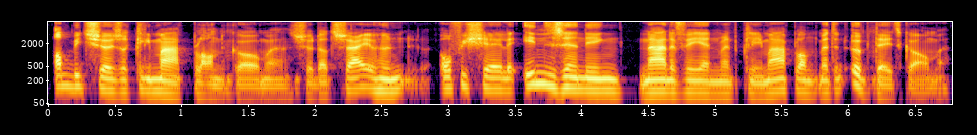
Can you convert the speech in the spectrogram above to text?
ambitieuzer klimaatplan komen. Zodat zij hun officiële inzending naar de VN met klimaatplan met een update komen.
